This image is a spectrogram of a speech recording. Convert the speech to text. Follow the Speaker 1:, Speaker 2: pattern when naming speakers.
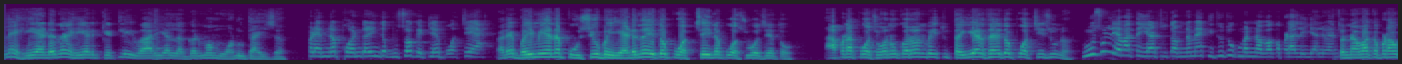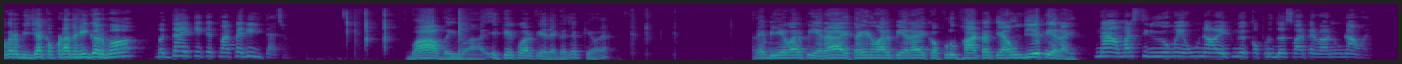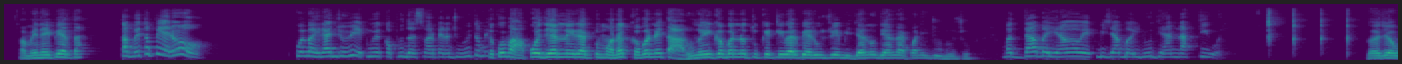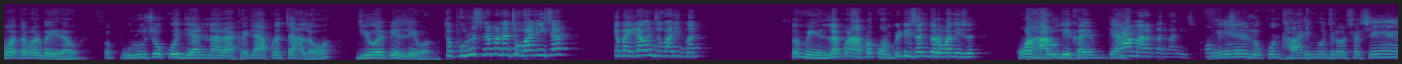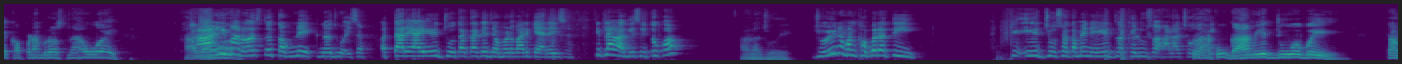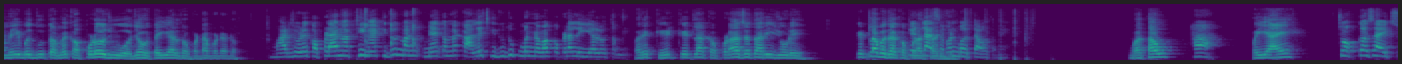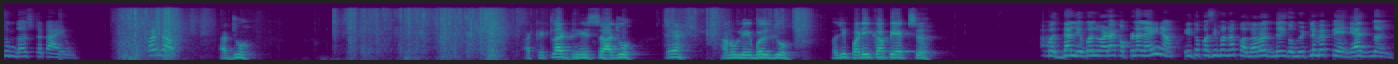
Speaker 1: અલે હેડ ને હેડ કેટલી વાર યાર લગનમાં મોડું થાય છે.
Speaker 2: પણ એમને ફોન કરીને તો પૂછો કેટલે પહોંચ્યા
Speaker 1: અરે ભાઈ મેં એને પૂછ્યું ભાઈ હેડ ને એ તો પહોંચશે ને પહોંચવો છે તો. આપણા પહોંચવાનું કરો ને ભાઈ તું તૈયાર થાય તો પહોંચીશું ને.
Speaker 2: હું શું લેવા તૈયાર છું? તમને મેં કીધું તું કે મને નવા કપડાં લઈ આલો
Speaker 1: તો નવા કપડા વગર બીજા કપડા નહીં ઘરમાં?
Speaker 2: બધા એક એક એક માર પહેરી લીધા છે.
Speaker 1: વાહ ભાઈ વાહ એક એક વાર પહેર્યા ગજબ કહેવાય અરે બે વાર પહેરાય ત્રણ વાર પહેરાય કપડું ફાટે ત્યાં ઊંધીએ પહેરાય.
Speaker 2: ના અમાર સ્ત્રીઓમાં એવું ના હોય એકનું એક કપડું દસ વાર પહેરવાનું ના હોય.
Speaker 1: અમે નહીં પહેરતા?
Speaker 2: તમે તો પહેરો. કોઈ બૈરાન જોયું? એકનું એક કપડું દસ વાર પહેરા જોયું તમે?
Speaker 1: કોઈ બાપો ધ્યાન નહીં રાખતું. મને ખબર નહીં તારું નહીં ખબર નતું કેટલી વાર પહેરું છું એ બીજાનું ધ્યાન રાખવાની જુડું છું.
Speaker 2: બધા બૈરાઓ એકબીજા બૈનું ધ્યાન રાખતી હોય.
Speaker 1: ગજબ તમારે બહેરાવ પણ પુરુષો કોઈ ધ્યાન ના રાખે એટલે આપણે ચાલો જે હોય પહેર લેવાનું.
Speaker 2: તો પુરુષને મને જોવાની છે? કે બૈરાઓને જોવાની જ મને?
Speaker 1: તો મેલને પણ આપણે કોમ્પિટિશન કરવાની છે. કોણ સારું દેખાય એમ ત્યાં?
Speaker 2: મારે કરવાની છે.
Speaker 1: એ લોકોને થાળીમાં જ રસ હશે કપડામાં રસ ના હોય.
Speaker 2: થાળીમાં રસ તો તમને એકનો જ હોય છે. અત્યારે આ એ જોતા હતા કે જમણવાર ક્યારે છે. કેટલા વાગે છે તો કહો.
Speaker 1: હાડા જોઈએ.
Speaker 2: જોયું ને મને ખબર હતી કે એ જ જોશો તમે ને એ જ લખેલું છે હાડા છ
Speaker 1: તો
Speaker 2: વાગે.
Speaker 1: આખું ગામ એ જ જુઓ ભાઈ. તમે બધું તમે કપડો જુઓ. જાઓ તૈયાર થો ફટાફટ.
Speaker 2: મારી જોડે કપડાં નથી. મેં કીધું ને મને- મેં તમને કાલે જ કીધું તું કે મને નવા કપડાં લઈ આલો તમે.
Speaker 1: અરે કેટ કેટલા કપડા છે તારી જોડે? કેટલા બધા કપડા
Speaker 2: કેટલા છે?
Speaker 1: તારી
Speaker 2: મને બતાવો તમે.
Speaker 1: બતાવું?
Speaker 2: હા.
Speaker 1: પછી આય
Speaker 2: ચોક્કસ આ એકસો દસ ટકા આવ્યું. પણ
Speaker 1: આ જો આ કેટલા ડ્રેસ આ જો એ આનું લેબલ જો. હજી પડીકા પેક છે
Speaker 2: આ બધા લેબલ વાળા કપડાં લઈને એ તો પછી મને કલર જ નહીં ગમે એટલે મેં પહેર્યા જ નહીં.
